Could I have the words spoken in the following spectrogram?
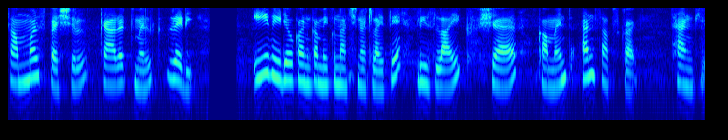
summer special carrot milk ready. ఈ వీడియో కనుక మీకు నచ్చినట్లయితే please like share comment and subscribe. Thank you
